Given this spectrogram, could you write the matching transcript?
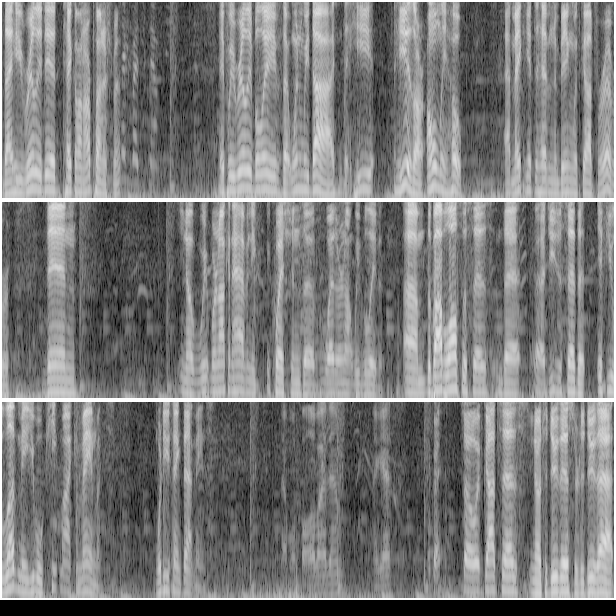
that he really did take on our punishment, if we really believe that when we die that he he is our only hope at making it to heaven and being with God forever, then you know, we, we're not going to have any questions of whether or not we believe it. Um, the Bible also says that uh, Jesus said that if you love me, you will keep my commandments. What do you think that means? That will follow by them, I guess. Okay. So if God says, you know, to do this or to do that,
